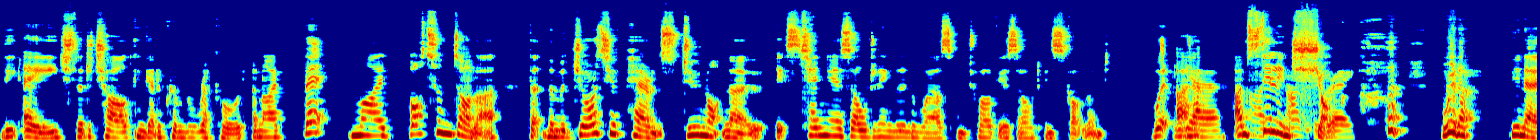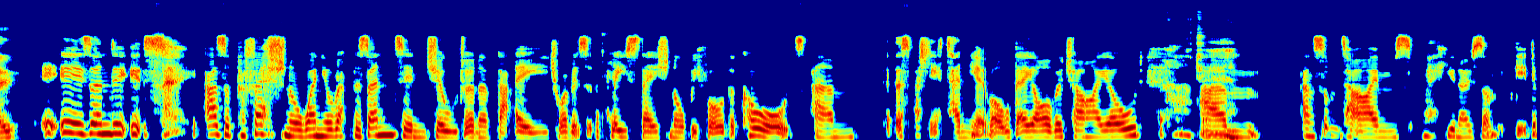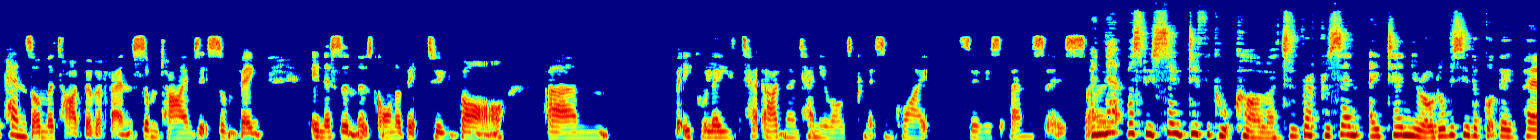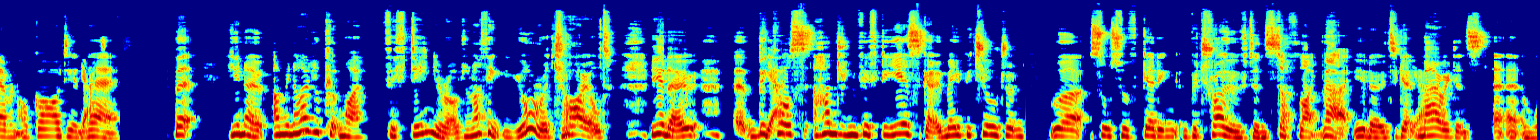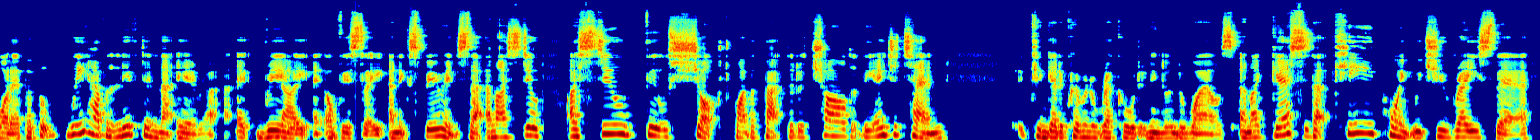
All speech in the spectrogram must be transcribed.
the age that a child can get a criminal record? And I bet my bottom dollar that the majority of parents do not know it's 10 years old in England and Wales and 12 years old in Scotland. yeah, I am still I, in I shock. when I, you know. It is, and it's as a professional when you're representing children of that age, whether it's at the police station or before the courts, um, especially a 10 year old, they are a child. Oh, um, and sometimes, you know, some, it depends on the type of offence. Sometimes it's something innocent that's gone a bit too far. Um, but equally, te- I've known 10 year olds commit some quite serious offences. So. And that must be so difficult, Carla, to represent a 10 year old. Obviously, they've got their parent or guardian yes. there. But, you know, I mean, I look at my 15 year old and I think you're a child, you know, uh, because yes. 150 years ago, maybe children were sort of getting betrothed and stuff like that, you know, to get yeah. married and, uh, uh, and, whatever. But we haven't lived in that era, really, no. obviously, and experienced that. And I still, I still feel shocked by the fact that a child at the age of 10 can get a criminal record in England and Wales. And I guess that key point which you raised there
